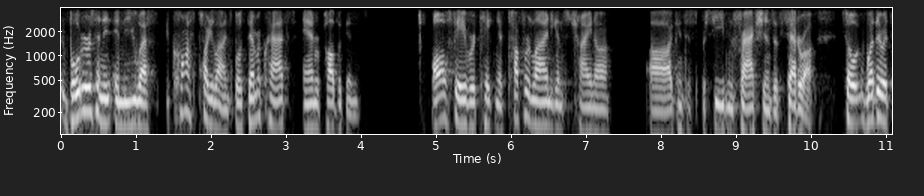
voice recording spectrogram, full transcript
voters in, in the U.S. across party lines, both Democrats and Republicans, all favor taking a tougher line against China uh, against its perceived infractions, et cetera. So whether it's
